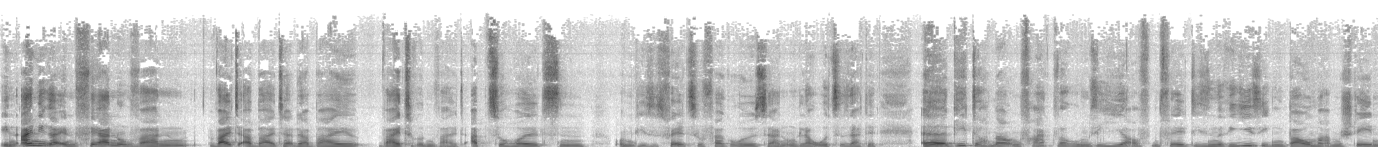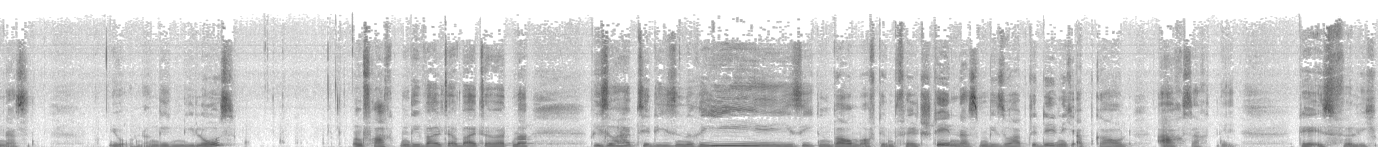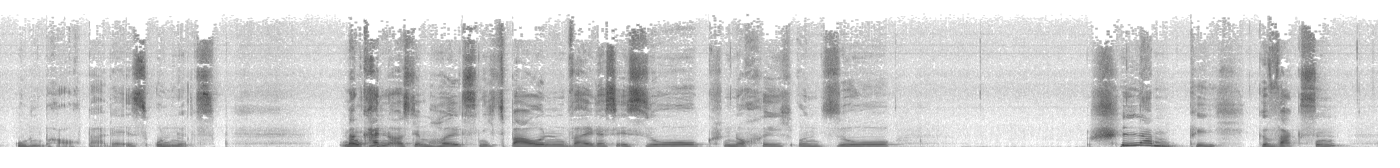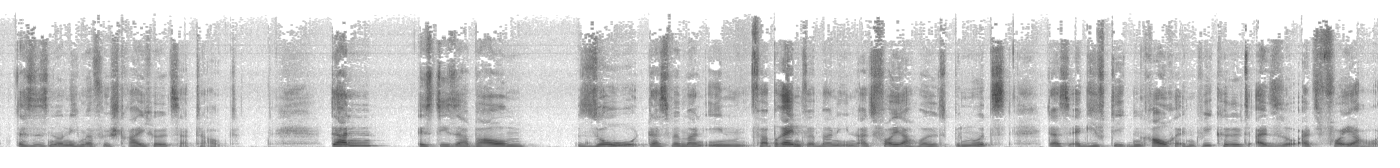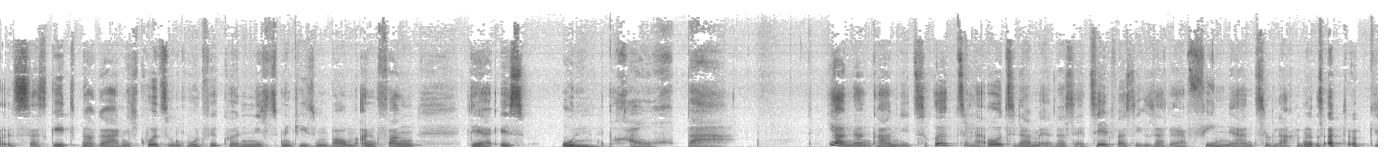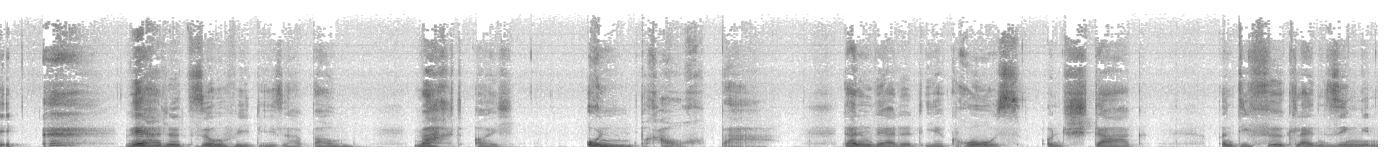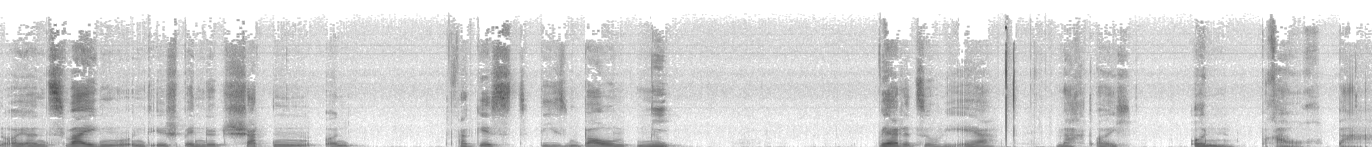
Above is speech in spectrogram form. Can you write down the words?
In einiger Entfernung waren Waldarbeiter dabei, weiteren Wald abzuholzen, um dieses Feld zu vergrößern. Und Laoze sagte, äh, geht doch mal und fragt, warum sie hier auf dem Feld diesen riesigen Baum haben stehen lassen. Jo, und dann gingen die los und fragten die Waldarbeiter, hört mal, wieso habt ihr diesen riesigen Baum auf dem Feld stehen lassen? Wieso habt ihr den nicht abgehauen? Ach, sagten die, der ist völlig unbrauchbar, der ist unnütz. Man kann aus dem Holz nichts bauen, weil das ist so knochig und so schlampig gewachsen, dass es noch nicht mal für Streichhölzer taugt. Dann ist dieser Baum so, dass wenn man ihn verbrennt, wenn man ihn als Feuerholz benutzt, dass er giftigen Rauch entwickelt, also als Feuerholz. Das geht mal gar nicht. Kurz und gut, wir können nichts mit diesem Baum anfangen. Der ist unbrauchbar. Ja, und dann kamen die zurück zu Laozi, da haben er das erzählt, was sie gesagt hat. Da fing er an zu lachen und sagte, okay, werdet so wie dieser Baum, macht euch unbrauchbar. Dann werdet ihr groß und stark und die Vöglein singen in euren Zweigen und ihr spendet Schatten und vergesst diesen Baum nie. Werdet so wie er, macht euch unbrauchbar.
